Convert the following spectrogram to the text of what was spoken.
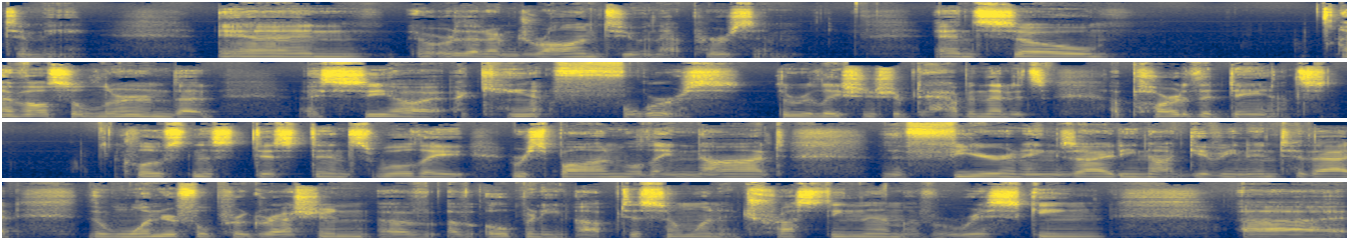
to me, and or that I'm drawn to in that person. And so, I've also learned that I see how I, I can't force the relationship to happen. That it's a part of the dance closeness, distance. Will they respond? Will they not? The fear and anxiety not giving into that. The wonderful progression of, of opening up to someone and trusting them, of risking. Uh,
